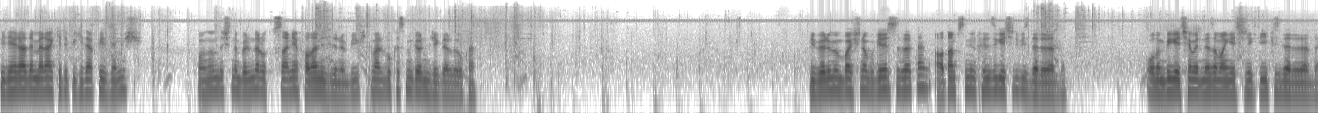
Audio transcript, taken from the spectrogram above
Biri herhalde merak edip 2 dakika izlemiş. Onun dışında bölümler 30 saniye falan izleniyor. Büyük ihtimal bu kısmı görmeyeceklerdi Okan. Bir bölümün başına bu gelirse zaten adam sinir krizi geçirip izler herhalde. Oğlum bir geçemedi ne zaman geçecek deyip izler herhalde.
